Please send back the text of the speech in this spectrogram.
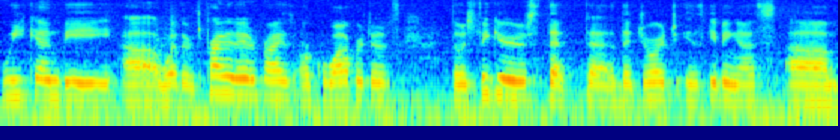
We can be, uh, whether it's private enterprise or cooperatives, those figures that, uh, that George is giving us, um,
